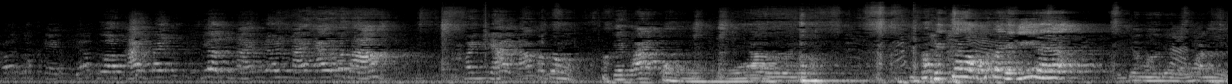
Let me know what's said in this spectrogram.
เราต้องเก็บเดี๋ยวเผื่อใครไปเที่ยวที่ไหนเดินไหนใครก็ถามไม่มีให้เขาก็ต้องเก็บไว้โอ้โหเจ้าเลยถ้าเป็นเจ้ามันก็เป็นอย่างนี้แหละเป็นเจ้ามือเดียวของวันเลย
